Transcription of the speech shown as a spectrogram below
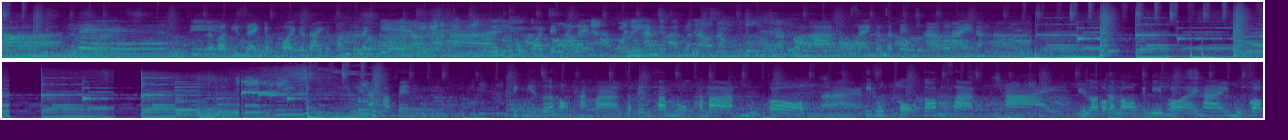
ค่ะแล้วก่อนที่แซงกับพลอยก็ได้กันมาคนละแก้วนะคะ ของพลอยเป็นอะไรคะอันนี้อันชันมะนาวน้ำผึ้งนะคะค่ะของแซงก็จะเป็นชาไทยนะคะนี่นะคะเป็นซิกเนเจอร์ของทางร้านจะเป็นตำหลวงพระบางหมูกรอบนะที่ทุกโต๊ะต้องสั่งใช่เดี๋ยวเราจะลองกันดีพลอยใช่หมูกรอบ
